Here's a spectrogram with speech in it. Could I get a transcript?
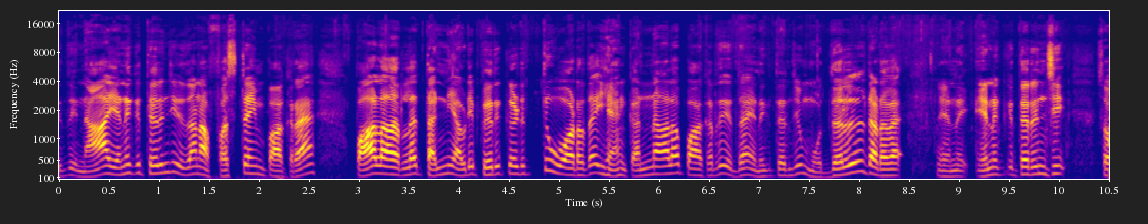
இது நான் எனக்கு தெரிஞ்சு இதுதான் நான் ஃபஸ்ட் டைம் பார்க்குறேன். பாலாறில் தண்ணி அப்படியே பெருக்கெடுத்து ஓடுறத என் கண்ணால் பார்க்குறது இதுதான். எனக்கு தெரிஞ்சு முதல் தடவை. என்ன எனக்கு தெரிஞ்சு. ஸோ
